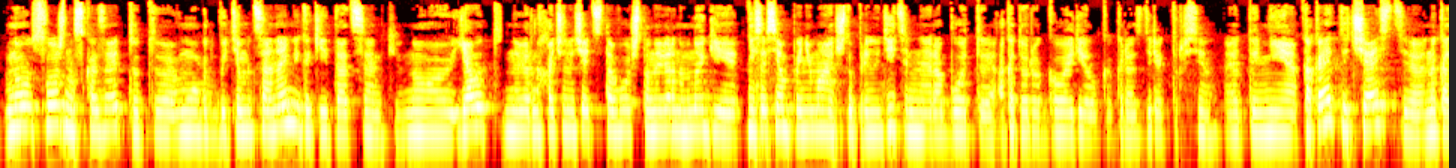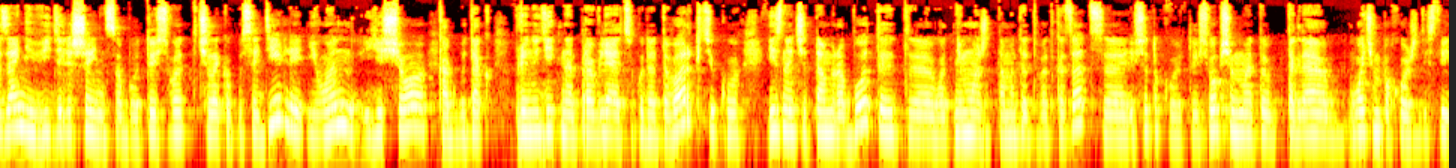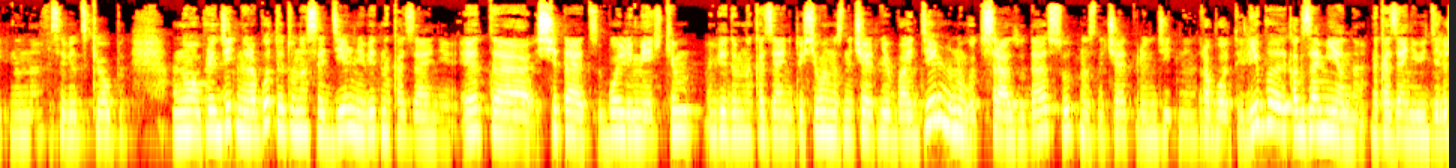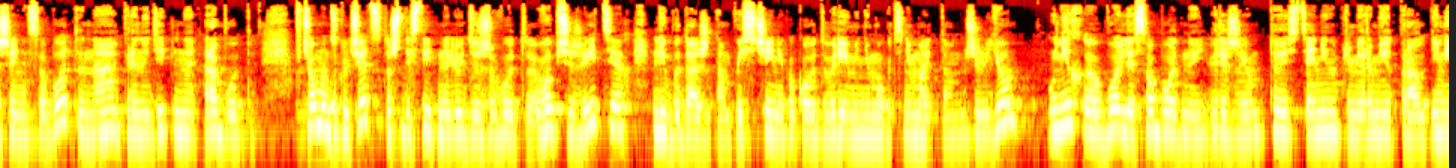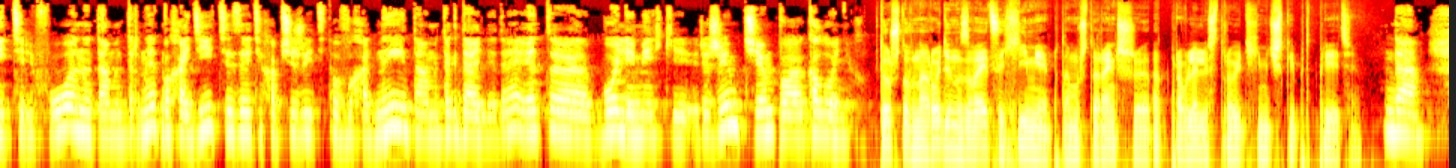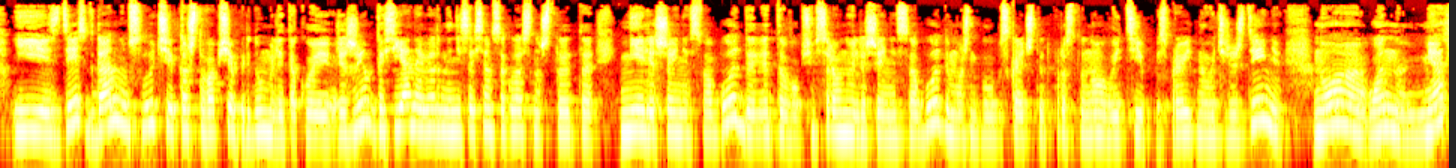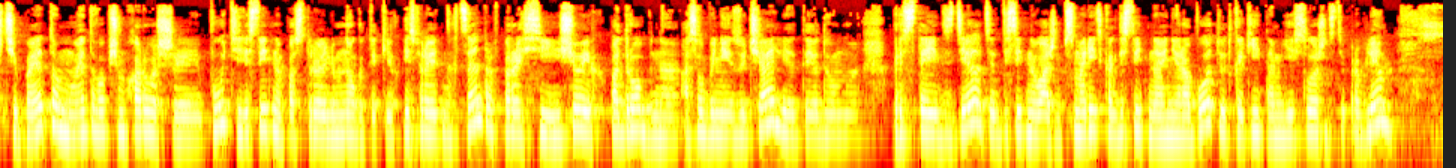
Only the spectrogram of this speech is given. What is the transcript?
Ну, сложно сказать, тут э, могут быть эмоциональные какие-то оценки, но я вот, наверное, хочу начать с того, что, наверное, многие не совсем понимают, что принудительные работы, о которых говорил как раз директор СИН, это не какая-то часть э, наказания в виде лишения свободы. То есть вот человека посадили, и он еще как бы так принудительно отправляется куда-то в Арктику, и, значит, там работает, э, вот не может там от этого отказаться, и все такое. То есть, в общем, это тогда очень похоже действительно на советский практический опыт. Но принудительная работа — это у нас отдельный вид наказания. Это считается более мягким видом наказания, то есть его назначают либо отдельно, ну вот сразу, да, суд назначает принудительную работу, либо как замена наказания в виде лишения свободы на принудительную работу. В чем он заключается? То, что действительно люди живут в общежитиях, либо даже там по истечении какого-то времени могут снимать там жилье, у них э, более свободный режим, то есть они, например, имеют право иметь телефоны, там интернет, выходить из этих общежитий в выходные там и так далее. Да? Это более мягкий режим, чем в колониях. То, что в народе называется химия, потому что раньше отправляли строить химические предприятия. Да. И здесь в данном случае то, что вообще придумали такой режим, то есть я, наверное, не совсем согласна, что это не лишение свободы, это, в общем, все равно лишение свободы. Можно было бы сказать, что это просто новый тип исправительного учреждения, но он мягче, поэтому это, в общем, хороший путь. И действительно построили много таких исправительных центров по России. Еще их подробно особо не изучали. Это, я думаю, предстоит сделать. Это действительно важно. Посмотреть, как действительно они работают, какие там есть сложности, проблемы.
